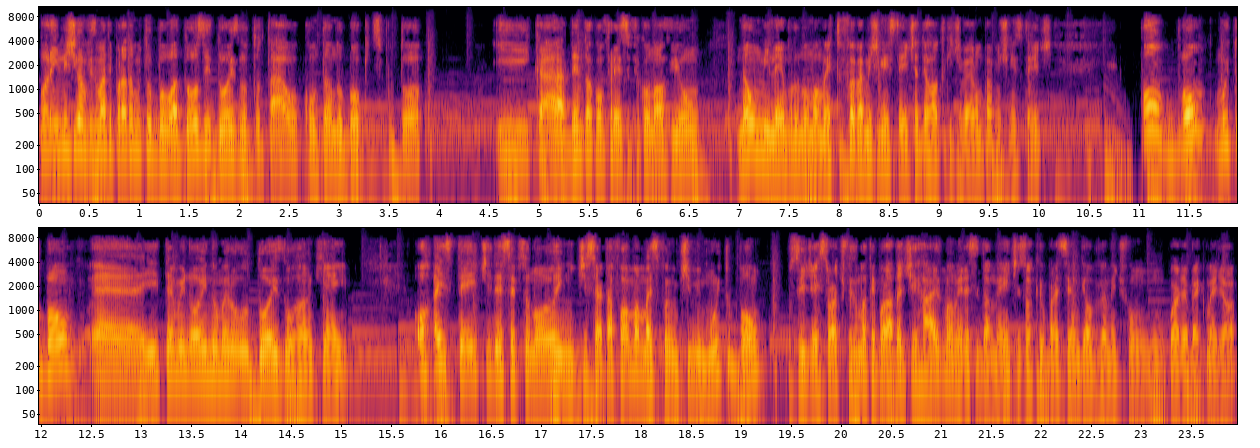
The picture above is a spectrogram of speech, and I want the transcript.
Porém, Michigan fez uma temporada muito boa, 12-2 no total, contando o bowl que disputou. E, cara, dentro da conferência ficou 9-1. Não me lembro no momento, foi para Michigan State, a derrota que tiveram para Michigan State. Bom, bom, muito bom. É, e terminou em número 2 do ranking aí. O High State decepcionou de certa forma, mas foi um time muito bom. O CJ Stroud fez uma temporada de Heisman merecidamente, só que o Bryce Young obviamente foi um, quarterback melhor.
